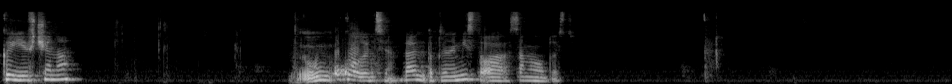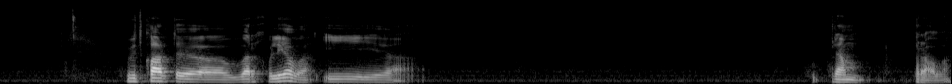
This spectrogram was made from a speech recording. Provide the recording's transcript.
Київщина. Околиці, да? тобто не місто, а саме область. Від карти е, вверх вліво і прям право.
